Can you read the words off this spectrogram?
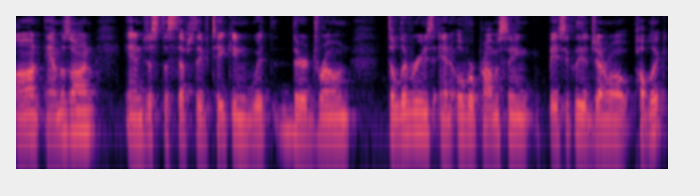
on Amazon and just the steps they've taken with their drone deliveries and over promising basically the general public.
